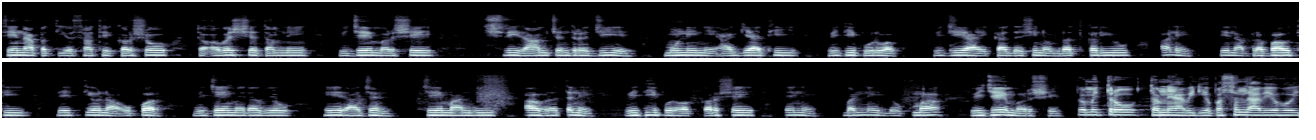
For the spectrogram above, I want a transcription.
સેનાપતિઓ સાથે કરશો, તો અવશ્ય તમને વિજય મળશે. શ્રી રામચંદ્રજીએ મુનિની આજ્ઞાથી વિધિપૂર્વક વિજયા એકાદશીનું વ્રત કર્યું અને તેના પ્રભાવથી દૈત્યોના ઉપર વિજય મેળવ્યો. હે રાજન જે માનવી આ વ્રતને વિધિપૂર્વક કરશે, તેને બંને લોકમાં વિજય મળશે. તો મિત્રો, તમને આ વીડિયો પસંદ આવ્યો હોય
